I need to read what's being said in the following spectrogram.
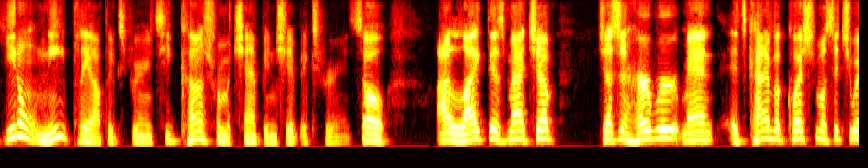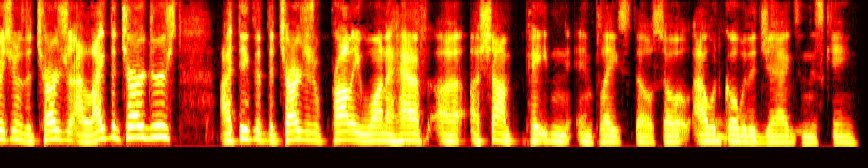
he don't need playoff experience. He comes from a championship experience. So I like this matchup. Justin Herbert, man, it's kind of a questionable situation with the Chargers. I like the Chargers. I think that the Chargers will probably want to have a, a Sean Payton in place, though. So I would go with the Jags in this game.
